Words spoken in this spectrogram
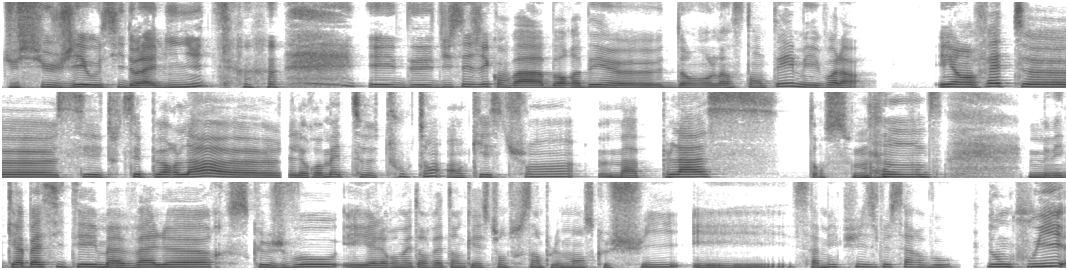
du sujet aussi dans la minute et du sujet qu'on va aborder euh, dans l'instant T. Mais voilà. Et en fait, toutes ces peurs-là, elles remettent tout le temps en question ma place dans ce monde, mes capacités, ma valeur, ce que je vaux, et elles remettent en fait en question tout simplement ce que je suis, et ça m'épuise le cerveau. Donc oui,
